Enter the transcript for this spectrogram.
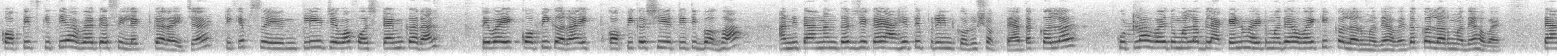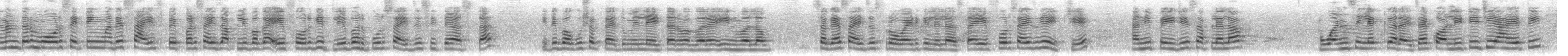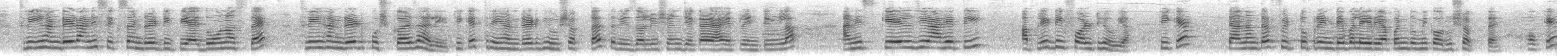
कॉपीज किती हव्या त्या सिलेक्ट करायच्या आहे. ठीक आहे सिम्पली जेव्हा फर्स्ट टाईम कराल तेव्हा एक कॉपी करा. एक कॉपी कशी येते ती बघा. आणि त्यानंतर जे काही आहे ते प्रिंट करू शकते. आता कलर कुठला हवा आहे तुम्हाला ब्लॅक अँड व्हाईटमध्ये हवा आहे की कलरमध्ये हवं आहे तर कलरमध्ये हवं आहे त्यानंतर मोर सेटिंगमध्ये साईज पेपर साईज आपली बघा ए फोर घेतली आहे. भरपूर साईजेस इथे असतात. इथे बघू शकताय तुम्ही लेटर वगैरे इन्व्हलप सगळ्या साईजेस प्रोव्हाइड केलेल्या असतात. ए फोर साईज घ्यायची आहे. आणि पेजेस आपल्याला वन सिलेक्ट करायचं आहे. क्वालिटी जी आहे ती थ्री हंड्रेड आणि six hundred D P I दोन असतं आहे थ्री हंड्रेड पुष्कळ झाली. ठीक आहे? थ्री हंड्रेड घेऊ शकतात. रिझॉल्युशन जे काय आहे प्रिंटिंगला आणि स्केल जी आहे ती आपली डिफॉल्ट ठेवूया. ठीक आहे? त्यानंतर फिट टू प्रिंटेबल एरिया पण तुम्ही करू शकताय. ओके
